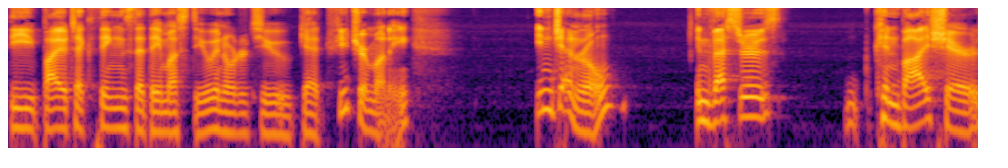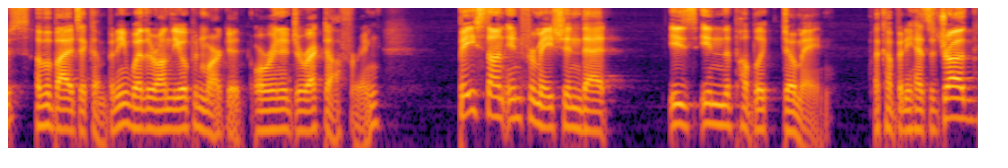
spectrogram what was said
the biotech things that they must do in order to get future money. In general, investors can buy shares of a biotech company, whether on the open market or in a direct offering, based on information that is in the public domain. A company has a drug,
